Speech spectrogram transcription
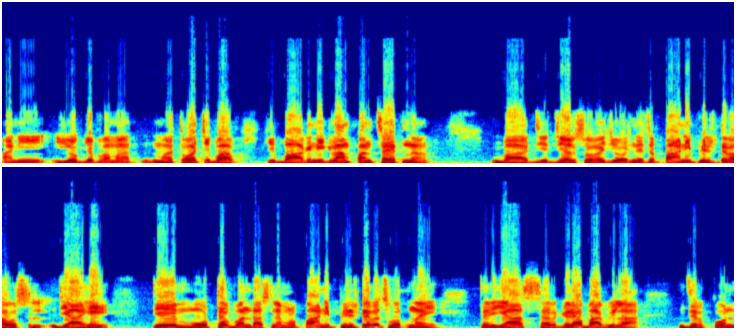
आणि योग्य प्रमाणात महत्त्वाची बाब की बागणी ग्रामपंचायतनं बा जे जल स्वराज्य योजनेचं पाणी फिल्टर हाऊस जे आहे ते मोठं बंद असल्यामुळं पाणी फिल्टरच होत नाही. तर या सगळ्या बाबीला जर कोण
